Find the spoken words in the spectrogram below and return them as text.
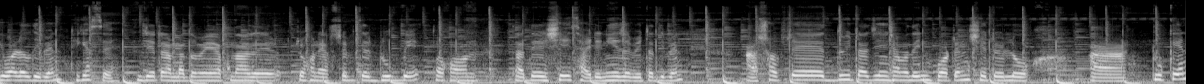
ইউআরএল দিবেন, ঠিক আছে? যেটার মাধ্যমে আপনার যখন অ্যাপসটার ভিতরে ঢুকবে, তখন তাদের সেই সাইডে নিয়ে যাবে, এটা দিবেন। আর সবচেয়ে দুইটা জিনিস আমাদের ইম্পর্টেন্ট সেটা হলো টুকেন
